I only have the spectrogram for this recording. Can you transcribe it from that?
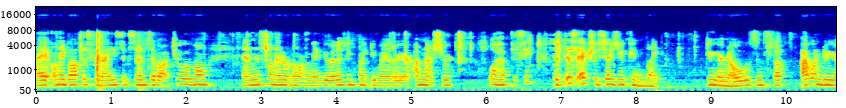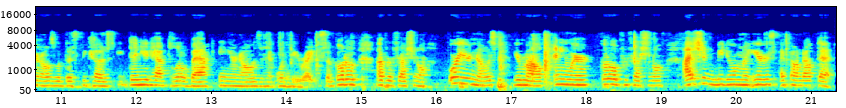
I only bought this for 96 cents. I bought two of them. And this one, I don't know what I'm going to do with. I think might do my other ear. I'm not sure. We'll have to see. But this actually says you can, like, do your nose and stuff. I wouldn't do your nose with this because then you'd have the little back in your nose and it wouldn't be right. So go to a professional for your nose, your mouth, anywhere. Go to a professional. I shouldn't be doing my ears. I found out that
